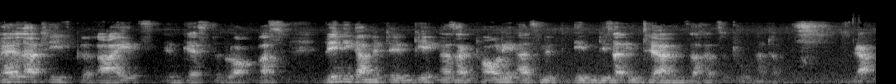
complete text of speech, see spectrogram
relativ gereizt im Gästeblock, was weniger mit dem Gegner St. Pauli als mit eben dieser internen Sache zu tun hatte. Ja.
